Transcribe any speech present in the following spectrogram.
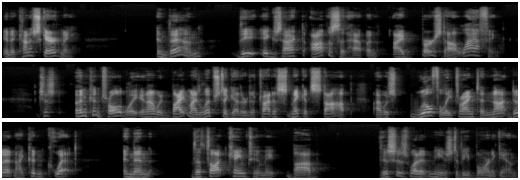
And it kind of scared me. And then the exact opposite happened. I burst out laughing, just uncontrollably. And I would bite my lips together to try to make it stop. I was willfully trying to not do it and I couldn't quit. And then the thought came to me Bob, this is what it means to be born again.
